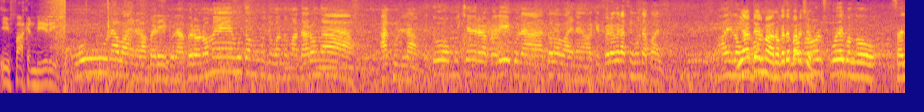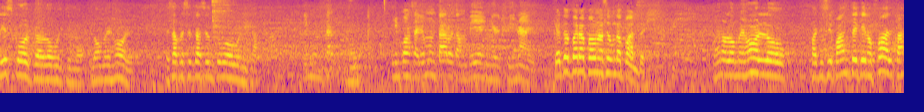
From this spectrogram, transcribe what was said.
You fucking beauty. Una vaina la película, pero no me gustó mucho cuando mataron a, a. Estuvo muy chévere la película, toda la vaina. Aquí espero ver la segunda parte. Ay, lo Y a ti, mejor- hermano, ¿qué te pareció? Lo mejor fue cuando salió Scorpio a lo último, lo mejor. Esa presentación tuvo única. Y, Monta- y cuando salió Montaro también, el final. ¿Qué te esperas para una segunda parte? Bueno, lo mejor, los participantes que nos faltan.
